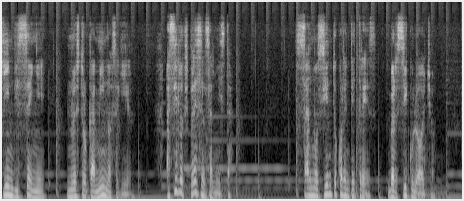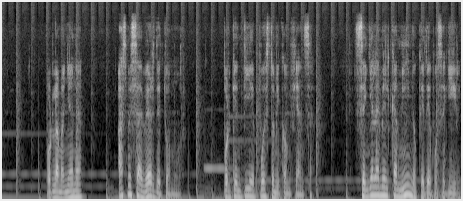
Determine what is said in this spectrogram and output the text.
quien diseñe nuestro camino a seguir. Así lo expresa el salmista. Salmo 143, versículo 8. Por la mañana, hazme saber de tu amor, porque en ti he puesto mi confianza. Señálame el camino que debo seguir,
